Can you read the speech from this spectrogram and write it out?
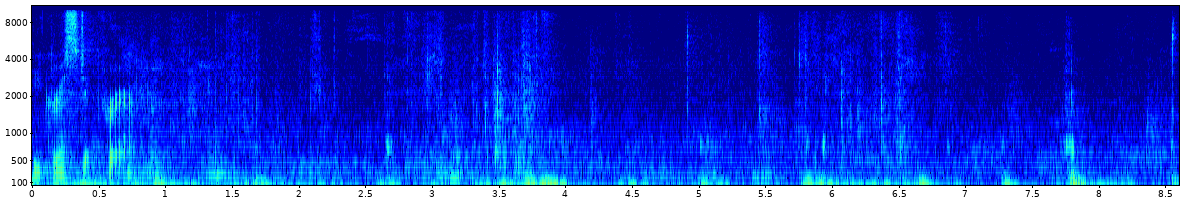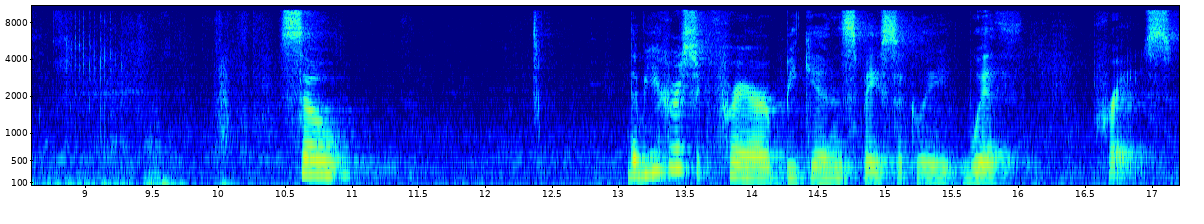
Eucharistic prayer. So, the Eucharistic prayer begins basically with praise.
